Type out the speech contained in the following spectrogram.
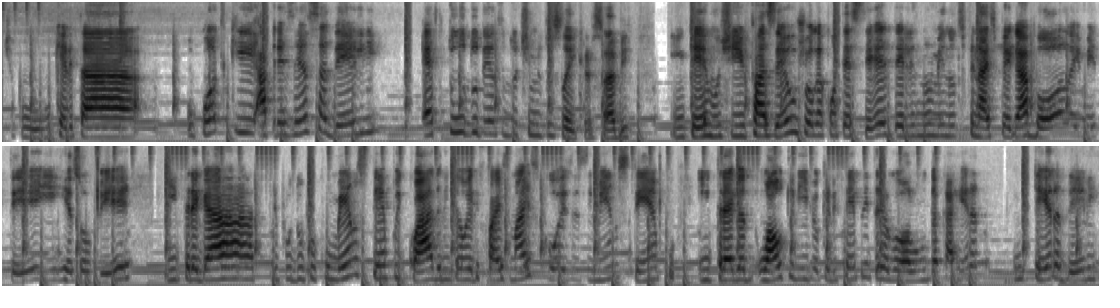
Tipo, o que ele tá. O quanto que a presença dele é tudo dentro do time dos Lakers, sabe? Em termos de fazer o jogo acontecer, dele nos minutos finais pegar a bola e meter e resolver, e entregar triplo duplo com menos tempo em quadra, então ele faz mais coisas em menos tempo, entrega o alto nível que ele sempre entregou ao longo da carreira inteira dele.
